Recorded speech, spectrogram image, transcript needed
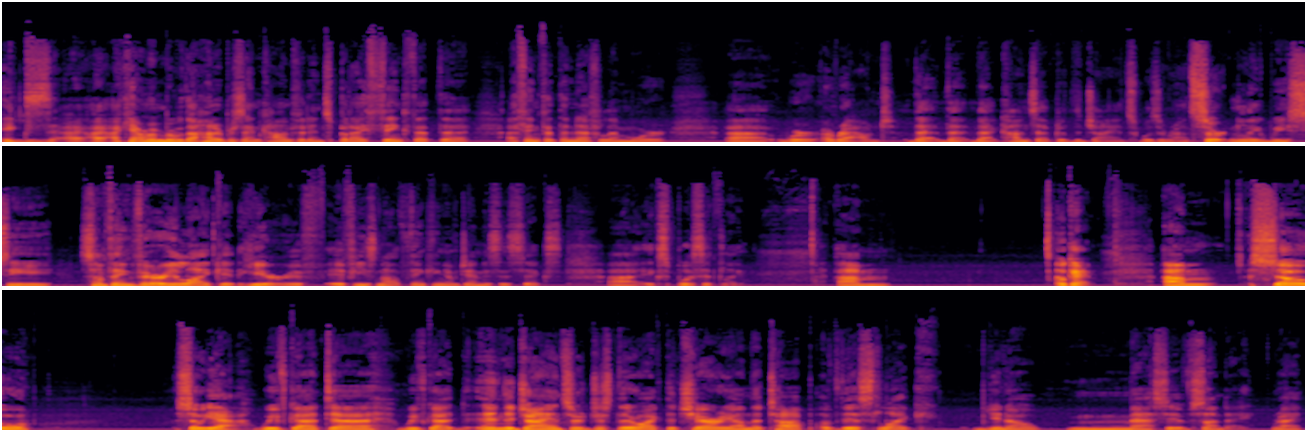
Ex- I, I can't remember with hundred percent confidence, but I think that the I think that the Nephilim were uh, were around. That that that concept of the giants was around. Certainly, we see something very like it here. If if he's not thinking of Genesis six uh, explicitly. Um, okay, um, so so yeah, we've got uh, we've got, and the giants are just they're like the cherry on the top of this like you know massive sundae, right?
